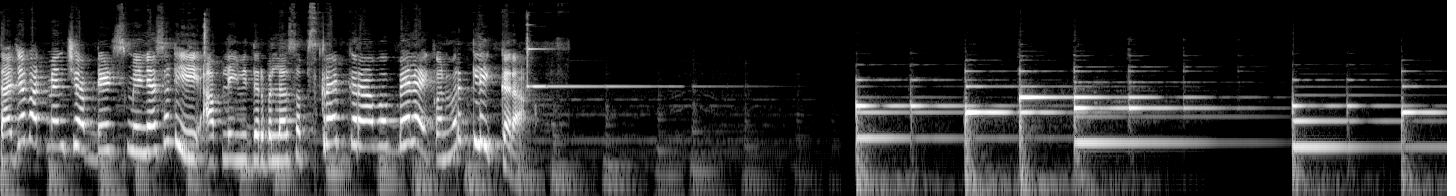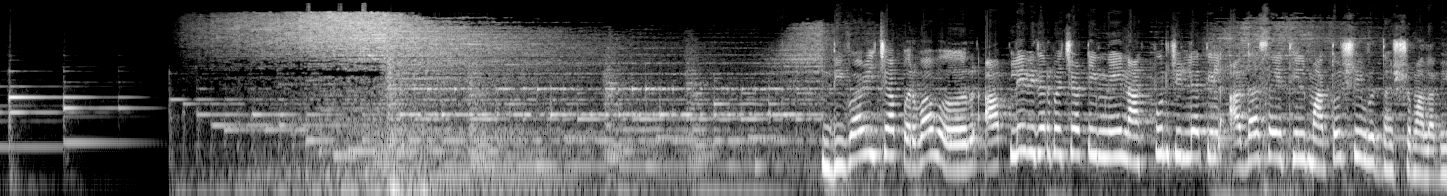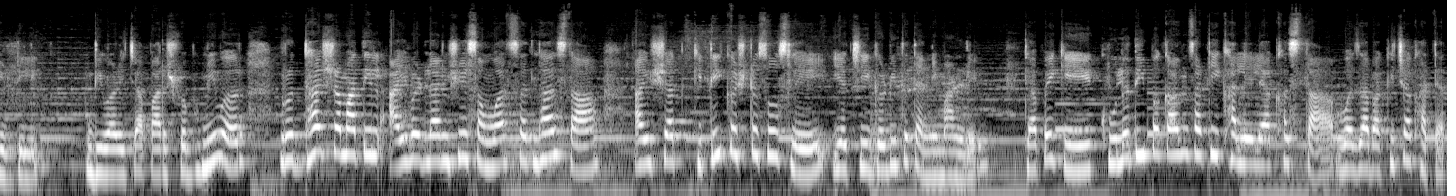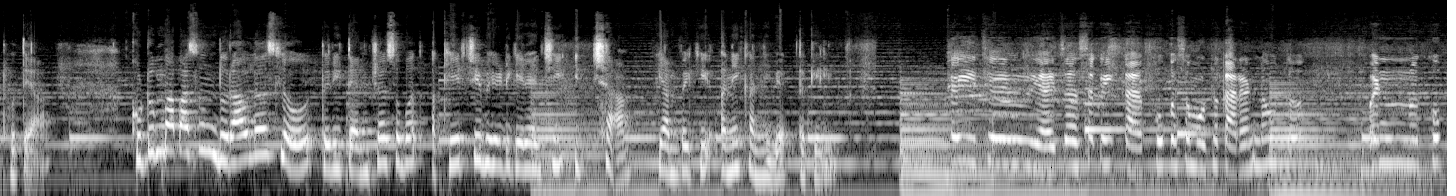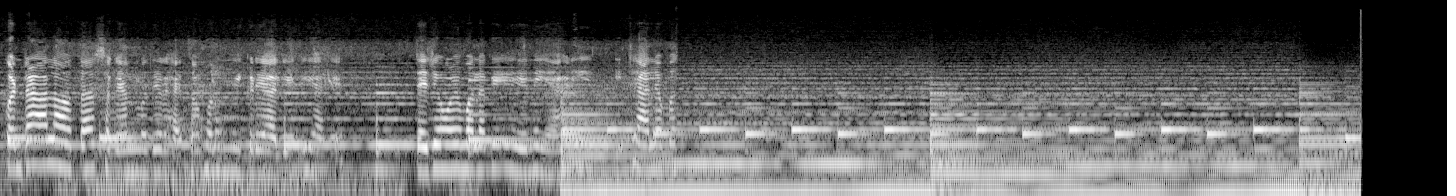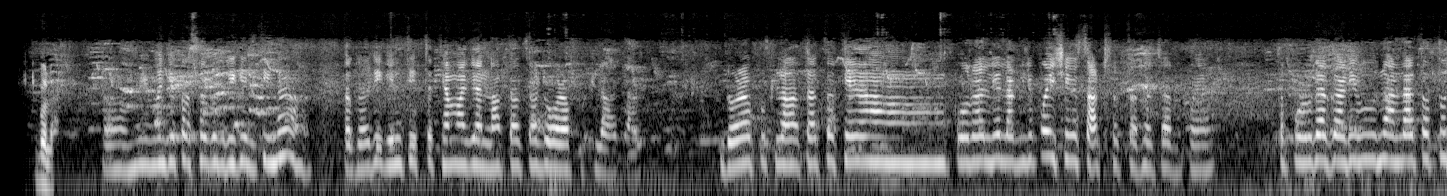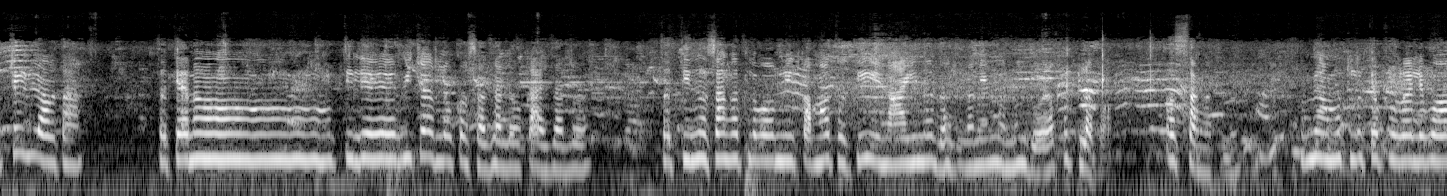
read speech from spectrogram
ताज्या बातम्यांचे अपडेट्स मिळण्यासाठी आपले विदर्भला सबस्क्राईब करा व बेल आयकॉनवर क्लिक करा. दिवाळीच्या पर्वावर आपले विदर्भच्या टीमने नागपूर जिल्ह्यातील आदासा येथील मातोश्री वृद्धाश्रमाला भेट दिली. दिवाळीच्या पार्श्वभूमीवर वृद्धाश्रमातील आई वडिलांशी संवाद साधला असता आयुष्यात किती कष्ट सोसले याची गणित त्यांनी मांडले. त्यापैकी कुलदीपकांसाठी खाल्लेल्या खस्ता वजाबाकीच्या खात्यात होत्या. कुटुंबापासून दुरावलं असलो तरी त्यांच्यासोबत अखेरची भेट घेण्याची इच्छा यांपैकी अनेकांनी व्यक्त केली. काही इथे यायचं असं काही का खूप असं मोठं कारण नव्हतं. पण खूप कंटाळा आला होता सगळ्यांमध्ये राहायचा म्हणून मी इकडे आलेली आहे. त्याच्यामुळे मला काही हे नाही आहे. आणि इथे आल्यापासून बोला. मी म्हणजे कसं घरी गेलती ना तर घरी गेलती तर त्या माझ्या नाताचा डोळा फुटला होता. डोळा फुटला होता तर त्या अं, पोराला लागले पैसे साठ सत्तर हजार रुपये. तर पोरगा गाडीहून आला तर तो चिडला होता तर त्यानं तिले विचारलं कसं झालं काय झालं? तर तिनं सांगितलं बा मी कामात होती आणि आईनं धरलं नाही म्हणून डोळा फुटला बा. असं सांगितलं. मी म्हटलं त्या पोराले बा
